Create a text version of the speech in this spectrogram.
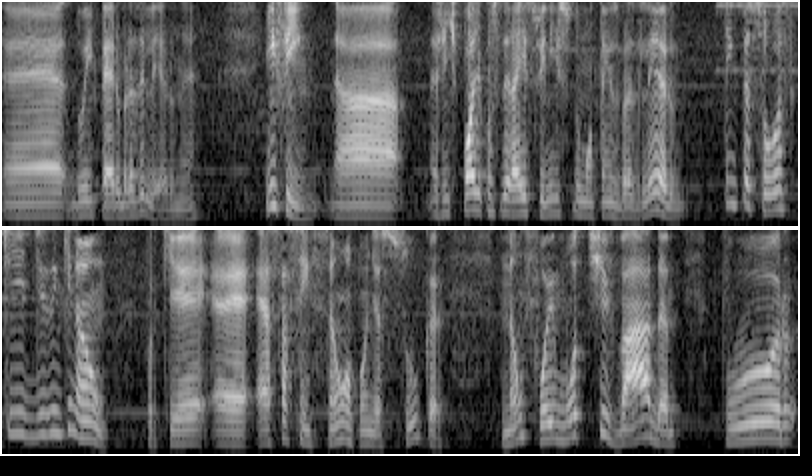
é, do Império Brasileiro, né? Enfim, a, a gente pode considerar isso o início do montanhas brasileiro? Tem pessoas que dizem que não, porque é, essa ascensão ao Pão de Açúcar não foi motivada por uh,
